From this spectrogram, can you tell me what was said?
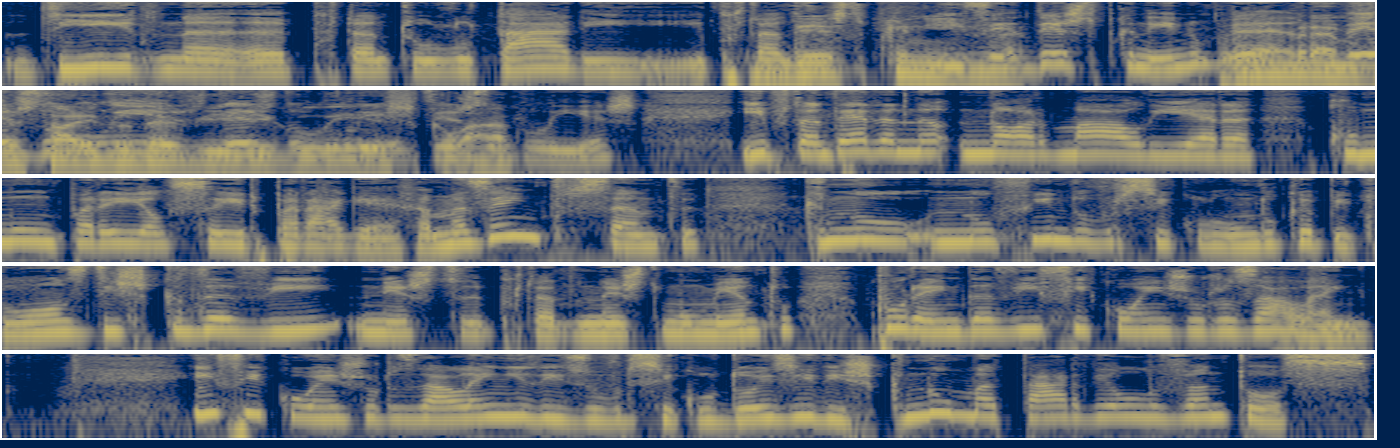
de ir, na, uh, portanto, lutar e, e portanto... Desde pequenino. E, é? desde pequenino. Lembramos a história Golias, do Davi e Golias, claro. Golias. E, portanto, era normal e era comum para ele sair para a guerra. Mas é interessante que no, no fim do versículo 1 do capítulo 11 diz que Davi, neste, portanto, neste momento, porém Davi ficou em Jerusalém. E ficou em Jerusalém, e diz o versículo 2, e diz que numa tarde ele levantou-se.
